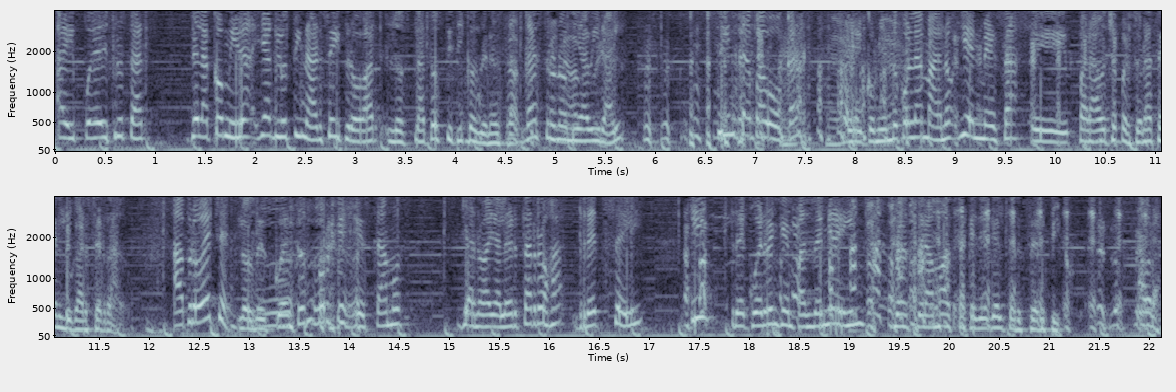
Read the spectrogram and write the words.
ahí puede disfrutar de la comida y aglutinarse y probar los platos típicos de nuestra gastronomía viral, sin tapabocas, eh, comiendo con la mano y en mesa eh, para ocho personas en lugar cerrado. Aproveche los descuentos porque estamos, ya no hay alerta roja, red sale. Y recuerden que en Pandemia Inn no esperamos hasta que llegue el tercer pico. Ahora,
